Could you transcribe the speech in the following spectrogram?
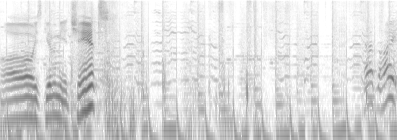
Oh, he's giving me a chance. That's the height.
